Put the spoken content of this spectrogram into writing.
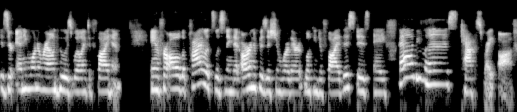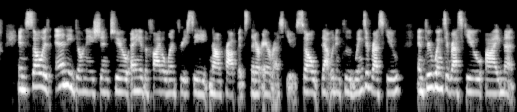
Is there anyone around who is willing to fly him? And for all the pilots listening that are in a position where they're looking to fly, this is a fabulous tax write off. And so is any donation to any of the 501c nonprofits that are air rescues. So that would include Wings of Rescue. And through Wings of Rescue, I met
